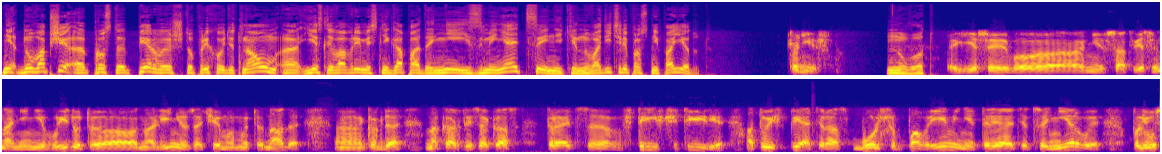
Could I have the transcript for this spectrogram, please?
Нет, ну вообще э, просто первое, что приходит на ум, э, если во время снегопада не изменять ценники, ну водители просто не поедут. Конечно. Ну вот. Если э, они, соответственно, они не выйдут э, на линию, зачем им это надо, э, когда на каждый заказ тратится в 3-4, а то и в 5 раз больше по времени, тратятся нервы, плюс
